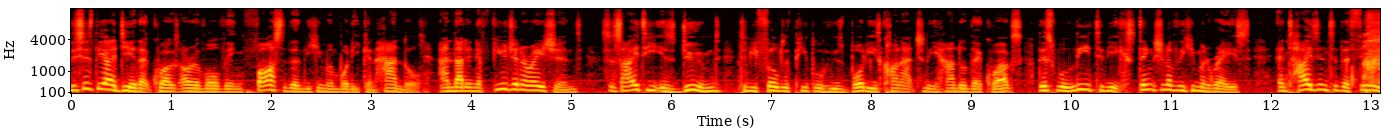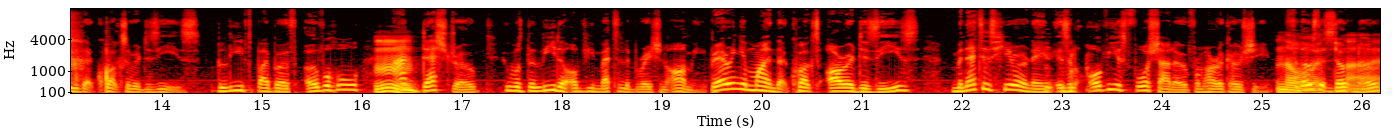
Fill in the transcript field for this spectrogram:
this is the idea that quirks are evolving faster than the human body can handle, and that in a few generations, society is doomed to be filled with people whose bodies can't actually handle their quirks. This will lead to the extinction of the human race and ties into the theory that quirks are a disease, believed by both Overhaul Mm. and Destro, who was the leader of the Meta Liberation Army. Bearing in mind that quirks are a disease, Mineta's hero name is an obvious foreshadow from Horikoshi. No, For those that don't know,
